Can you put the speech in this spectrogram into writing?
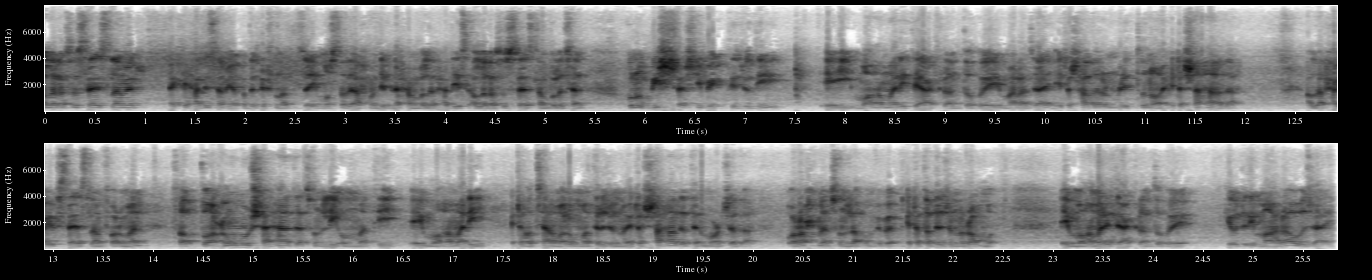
আল্লাহ রাসুসাহ ইসলামের একটি হাদিস আমি আপনাদেরকে শোনাতে চাই, মোসনাদে আহমদ ইবনে হাম্বলের হাদিস। আল্লাহ রাসুসাহ ইসলাম বলেছেন, কোন বিশ্বাসী ব্যক্তি যদি এই মহামারীতে আক্রান্ত হয়ে মারা যায়, এটা সাধারণ মৃত্যু নয়, এটা শাহাদা। আল্লাহ হাবিব সাহা ইসলাম ফরমান শাহাদাতুন উম্মতি এই মহামারী, এটা হচ্ছে আমার উম্মতের জন্য, এটা শাহাদাতের মর্যাদা ও রহমাতুন লাহুম এটা তাদের জন্য রহমত এই মহামারীতে আক্রান্ত হয়ে কেউ যদি মারাও যায়,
